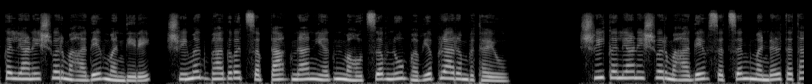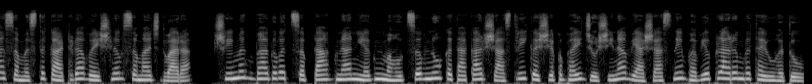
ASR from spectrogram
કલ્યાણેશ્વર મહાદેવ મંદિરે શ્રીમદ ભાગવત સપ્તાહ જ્ઞાન યજ્ઞ મહોત્સવનો ભવ્ય પ્રારંભ થયો. શ્રી કલ્યાણેશ્વર મહાદેવ સત્સંગ મંડળ તથા સમસ્ત કાઠડા વૈષ્ણવ સમાજ દ્વારા શ્રીમદ ભાગવત સપ્તાહ જ્ઞાન યજ્ઞ મહોત્સવનો કથાકાર શાસ્ત્રી કશ્યપભાઈ જોશીના વ્યાસાસને ભવ્ય પ્રારંભ થયું હતું.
